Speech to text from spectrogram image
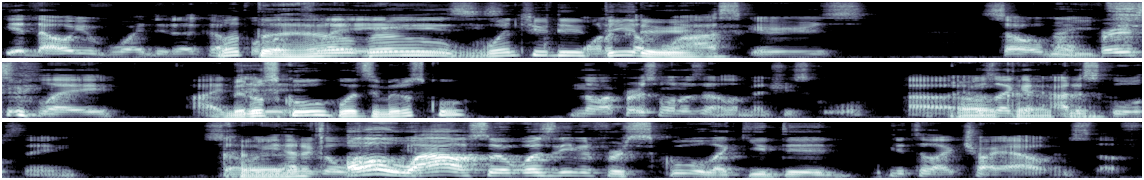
you know, your boy did a couple What the of hell, plays. bro? When'd you do won a theater? Oscars. So my Nice. first play, I Middle did- school? Was it middle school? No, my first one was in elementary school. Uh, it Oh, was like okay, an okay. out of school thing. So Okay. you had to go. oh wow! So it wasn't even for school. Like you did. You had to like try out and stuff.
